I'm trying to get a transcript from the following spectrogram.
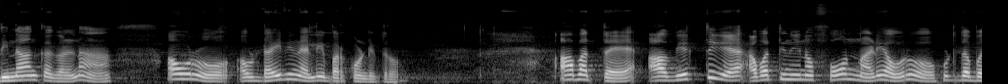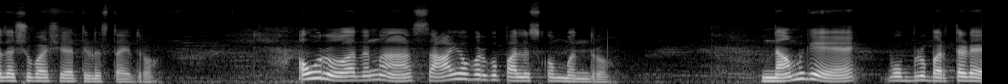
ದಿನಾಂಕಗಳನ್ನ ಅವರು ಅವ್ರ ಡೈರಿನಲ್ಲಿ ಬರ್ಕೊಂಡಿದ್ರು. ಆ ಮತ್ತು ಆ ವ್ಯಕ್ತಿಗೆ ಅವತ್ತಿನ ಫೋನ್ ಮಾಡಿ ಅವರು ಹುಟ್ಟಿದಬ್ಬದ ಶುಭಾಶಯ ತಿಳಿಸ್ತಾ ಇದ್ರು. ಅವರು ಅದನ್ನು ಸಾಯೋವರೆಗೂ ಪಾಲಿಸ್ಕೊಂಬಂದರು ನಮಗೆ ಒಬ್ಬರು ಬರ್ತಡೇ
